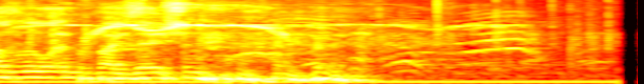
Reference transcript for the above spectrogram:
Was a little improvisation.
